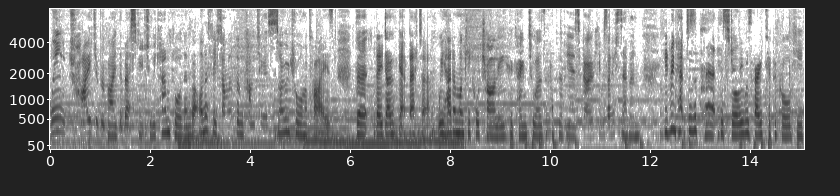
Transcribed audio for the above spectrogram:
We try to provide the best future we can for them, but honestly, some of them come to us so traumatized that they don't get better. We had a monkey called Charlie who came to us a couple of years ago. He was only seven. He'd been kept as a pet. His story was very typical. He'd,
